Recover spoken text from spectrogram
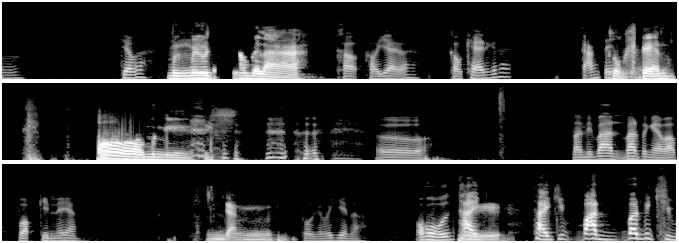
อเที่ยวปะมึงไม่รู้จักตั้งเวลาเขาเขาใหญ่ปะเขาแคนก็ได้กลางเต็นตกท์แค้นพ่อมึงไงเออ ตอนนี้บ้านบ้านเป็นไงวะปวกกินได้ยังยังปวกยังไม่กินเหรอโอ้โหถ่ายเออถ่ายคลิปบ้านบ้านพี่คิม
